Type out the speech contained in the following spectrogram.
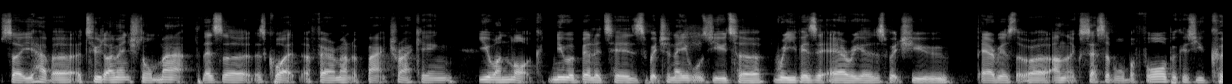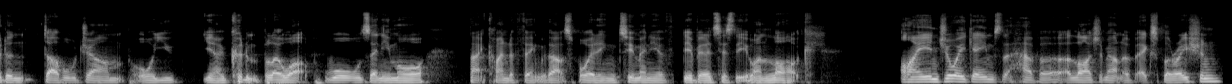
So you have a, a two dimensional map. There's a there's quite a fair amount of backtracking. You unlock new abilities, which enables you to revisit areas which you areas that were inaccessible before because you couldn't double jump or you you know couldn't blow up walls anymore. That kind of thing without spoiling too many of the abilities that you unlock. I enjoy games that have a, a large amount of exploration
